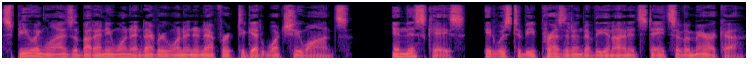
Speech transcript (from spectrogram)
spewing lies about anyone and everyone in an effort to get what she wants. In this case, it was to be President of the United States of America.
